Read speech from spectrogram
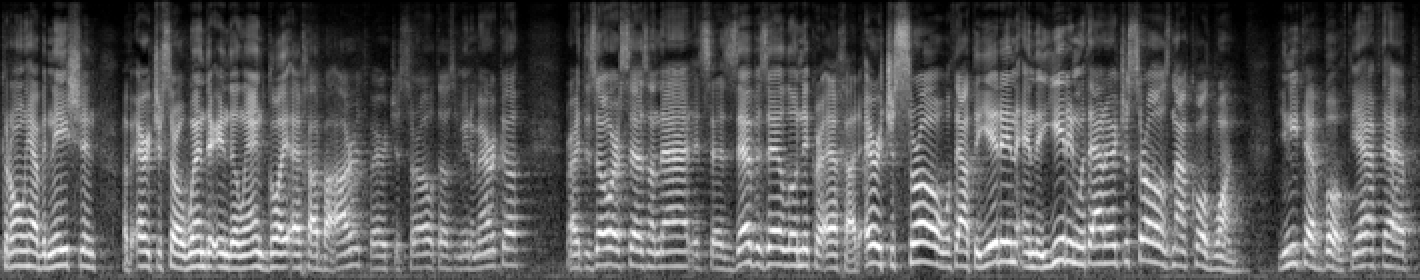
can only have a nation of Eretz Yisrael when they're in the land. Goy echad ba'aretz. Eretz Yisrael doesn't mean America. Right? The Zohar says on that, it says, Zev lo nikra echad. Eretz Yisrael without the Yidden, and the Yidden without Eretz Yisrael is not called one. You need to have both. You have to have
